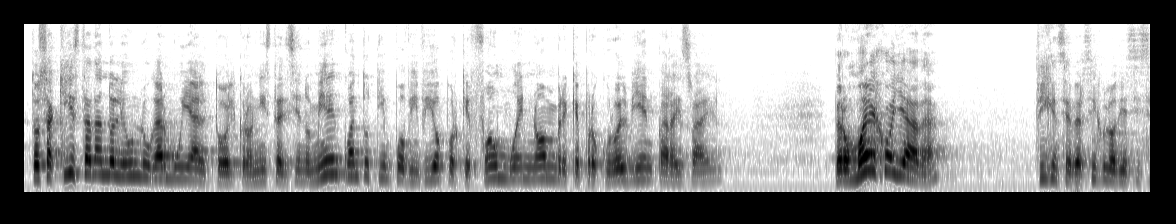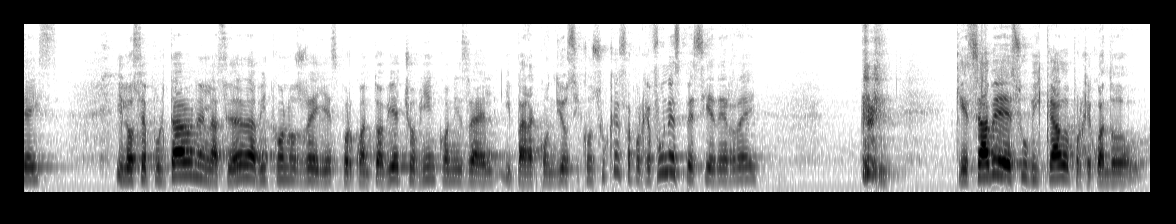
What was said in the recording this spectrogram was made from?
Entonces aquí está dándole un lugar muy alto el cronista, diciendo, miren cuánto tiempo vivió porque fue un buen hombre que procuró el bien para Israel. Pero muere Joyada, fíjense, versículo 16, y lo sepultaron en la ciudad de David con los reyes, por cuanto había hecho bien con Israel y para con Dios y con su casa, porque fue una especie de rey que sabe es ubicado, porque cuando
